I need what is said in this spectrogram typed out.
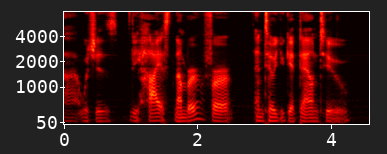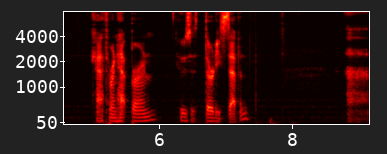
uh, which is the highest number for until you get down to Katharine Hepburn, who's 37th. Uh,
